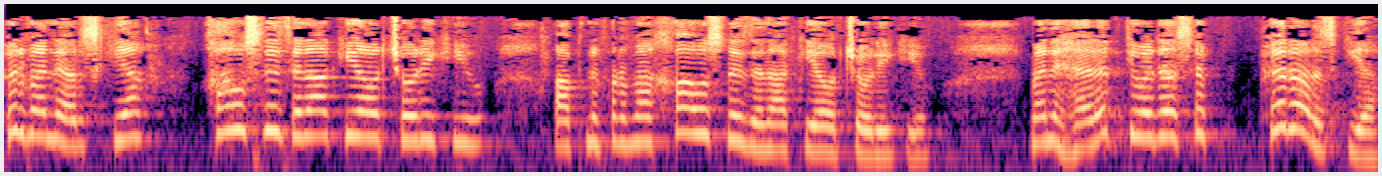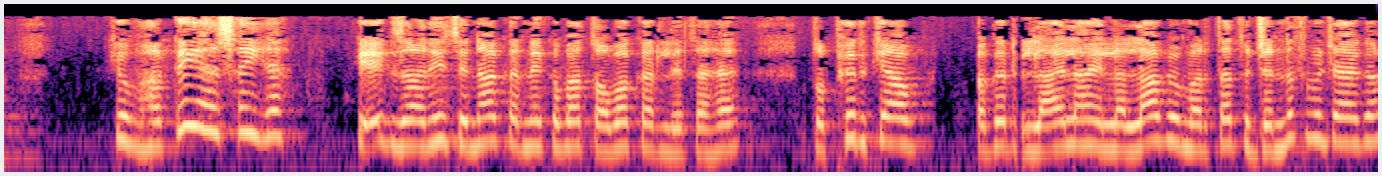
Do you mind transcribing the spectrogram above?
پھر میں نے ارض کیا خواہ اس نے جنا کیا اور چوری کی ہو۔ آپ نے فرمایا، خواہ اس نے جنا کیا اور چوری کی ہو۔ میں نے حیرت کی وجہ سے پھر عرض کیا کہ واقعی ایسا ہی ہے کہ ایک زانی جنا کرنے کے بعد توبہ کر لیتا ہے تو پھر کیا اگر لا الہ الا اللہ پہ مرتا تو جنت میں جائے گا؟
